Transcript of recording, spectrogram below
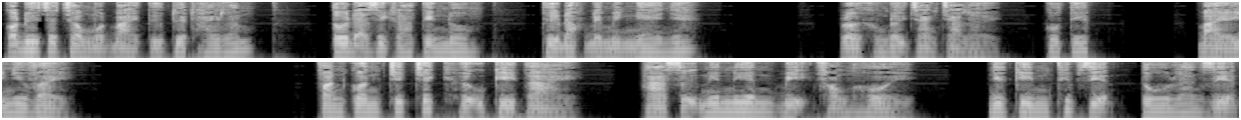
có đưa cho chồng một bài tứ tuyệt hay lắm. Tôi đã dịch ra tiếng nôm, thử đọc để mình nghe nhé. Rồi không đợi chàng trả lời, cô tiếp. Bài ấy như vậy. Văn quân trích trích hữu kỳ tài, hà sự niên niên bị phóng hồi, như kim thiếp diện tu lang diện,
